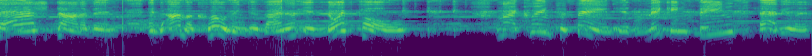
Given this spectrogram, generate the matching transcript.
Sash Donovan, and I'm a clothing designer in North Pole. My claim to fame is making things fabulous.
